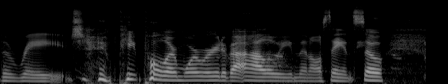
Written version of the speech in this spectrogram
the rage. People are more worried about Halloween than All Saints. So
